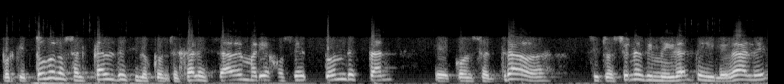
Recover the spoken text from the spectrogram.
porque todos los alcaldes y los concejales saben, María José, dónde están eh, concentradas situaciones de inmigrantes ilegales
